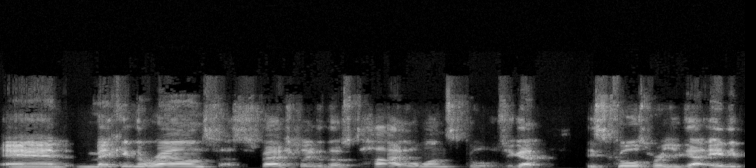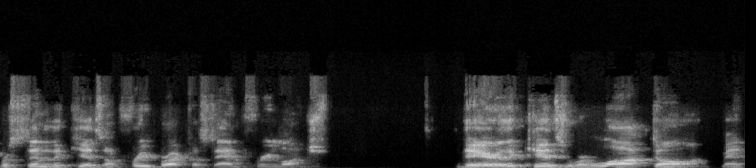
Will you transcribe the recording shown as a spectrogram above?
and making the rounds, especially to those Title One schools. You got these schools where you got 80% of the kids on free breakfast and free lunch. They're the kids who are locked on, man.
